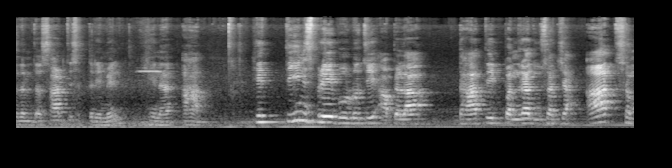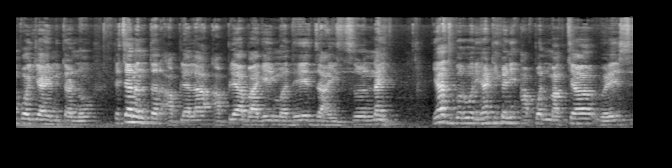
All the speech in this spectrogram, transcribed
साधारणतः साठ ते सत्तर एम एल घेणार आहात. हे तीन स्प्रे बोर्डोचे आपल्याला दहा ते पंधरा दिवसाच्या आत संपवायची आहे मित्रांनो. त्याच्यानंतर आपल्याला आपल्या बागेमध्ये जायचं नाही. याचबरोबर ह्या ठिकाणी आपण मागच्या वेळेस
